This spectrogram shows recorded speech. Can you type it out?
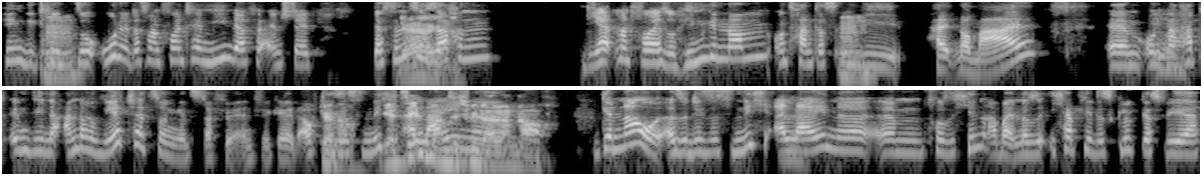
hingekriegt, mhm. so ohne dass man vor einen Termin dafür einstellt. Das sind ja, so ja. Sachen, die hat man vorher so hingenommen und fand das mhm. irgendwie halt normal. Ähm, und ja. man hat irgendwie eine andere Wertschätzung jetzt dafür entwickelt. Auch genau. dieses nicht Jetzt sehnt man sich wieder danach. Genau, also dieses nicht ja. alleine ähm, vor sich hinarbeiten. Also ich habe hier das Glück, dass wir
